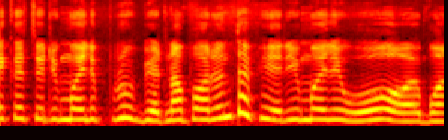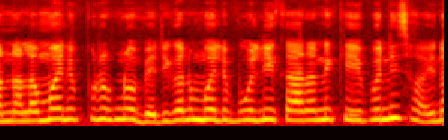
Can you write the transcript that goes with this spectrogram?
एकैचोटि मैले प्रुफ भेट्न पऱ्यो नि त फेरि मैले हो भन्नलाई मैले प्रुफ नभेटिकन मैले बोल्ने कारण केही पनि छैन।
